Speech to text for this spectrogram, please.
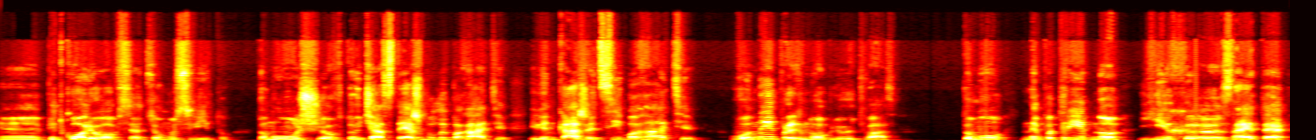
е, підкорювався цьому світу. Тому що в той час теж були багаті. І він каже: ці багаті, вони пригноблюють вас. Тому не потрібно їх, е, знаєте,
